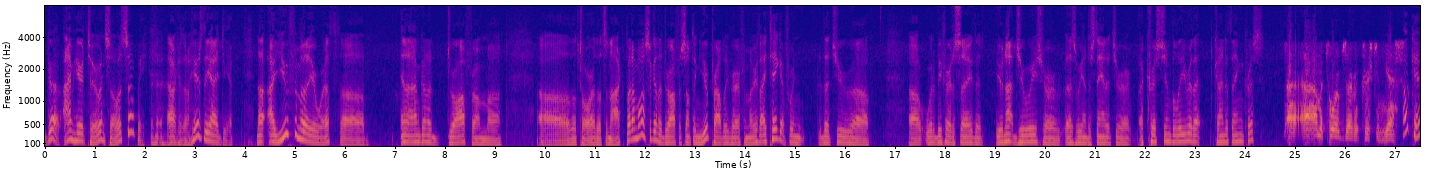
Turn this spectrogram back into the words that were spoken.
Good. I'm here too, and so is Soapy. okay, so here's the idea. Now, are you familiar with, uh, and I'm going to draw from uh, uh, the Torah, the Tanakh, but I'm also going to draw for something you're probably very familiar with. I take it from that you, uh, uh, would it be fair to say that you're not Jewish, or as we understand it, you're a, a Christian believer, that kind of thing, Chris? I, I- I'm a Torah observant Christian. Yes. Okay,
